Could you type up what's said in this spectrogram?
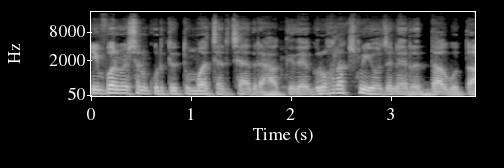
ಇನ್ಫಾರ್ಮೇಷನ್ ಕುರಿತು ತುಂಬ ಚರ್ಚೆ ಆದರೆ ಆಗ್ತಿದೆ. ಗೃಹಲಕ್ಷ್ಮಿ ಯೋಜನೆ ರದ್ದಾಗುತ್ತಾ?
